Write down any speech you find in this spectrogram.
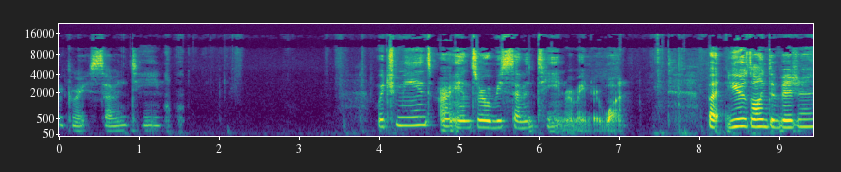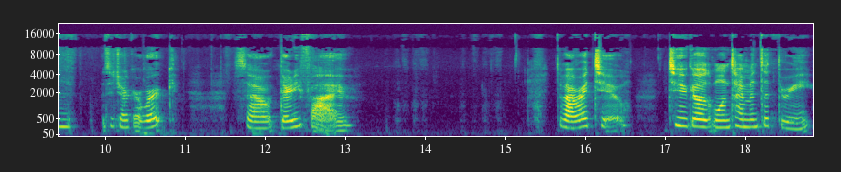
Oh, great, 17. Which means our answer will be 17, remainder 1. But use long division to check our work. So 35 divided by 2. 2 goes one time into 3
